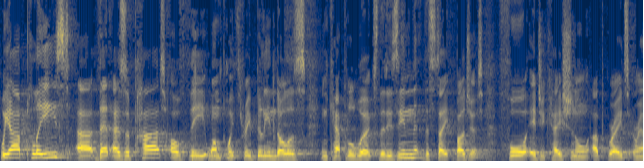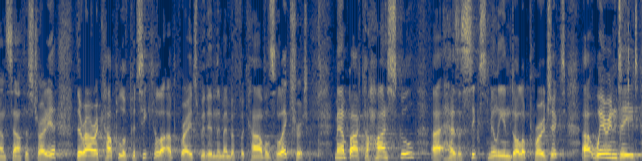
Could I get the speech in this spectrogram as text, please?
We are pleased uh, that as a part of the $1.3 billion in capital works that is in the state budget for educational upgrades around South Australia. There are a couple of particular upgrades within the member for Kavel's electorate. Mount Barker High School uh, has a $6 million project where indeed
